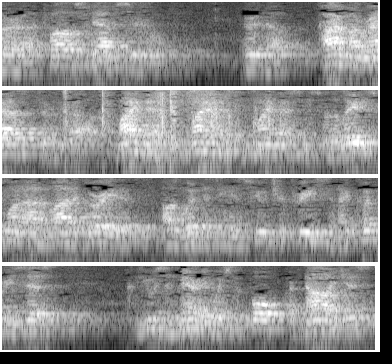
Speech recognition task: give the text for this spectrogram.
or uh, 12 steps, or or the karma rest, or uh, my message, my message, my message. So the latest one out of I was witnessing his future priest, and I couldn't resist using Mary, which the Pope acknowledges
